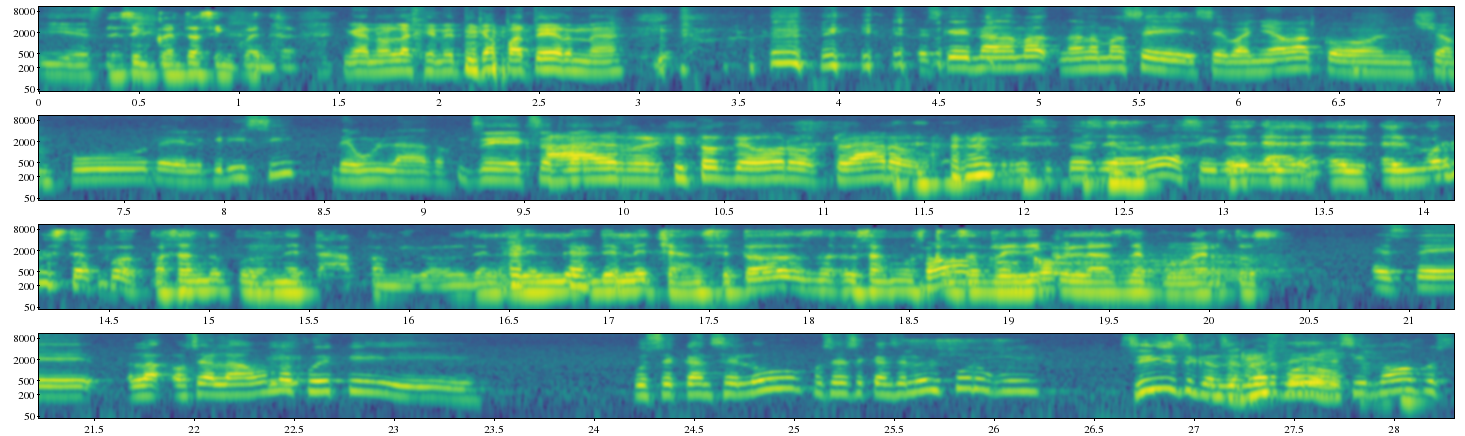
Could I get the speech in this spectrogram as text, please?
Y este, De 50-50. ganó la genética paterna. Es que nada más, nada más se, se bañaba con shampoo del Grisi de un lado. Sí, Ah, exacto. recitos de oro, claro. Recitos de oro, así de El, un lado. el- el- el morro está pasando por una etapa, amigos. Denle chance. Todos usamos No, cosas ridículas de pubertos. Este, la, o sea, la onda fue que pues se canceló, o sea, se canceló el foro, güey. Sí, se canceló el lugar de foro. decir, no, pues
